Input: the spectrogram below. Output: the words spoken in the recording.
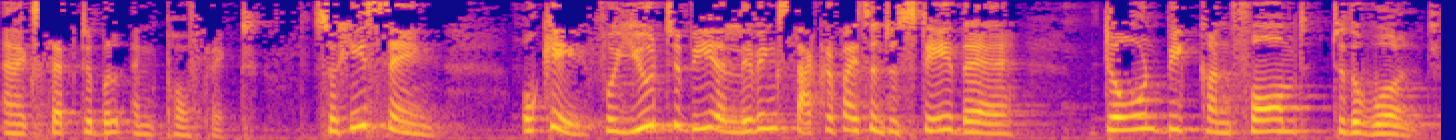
and acceptable and perfect. So he's saying, okay, for you to be a living sacrifice and to stay there, don't be conformed to the world.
